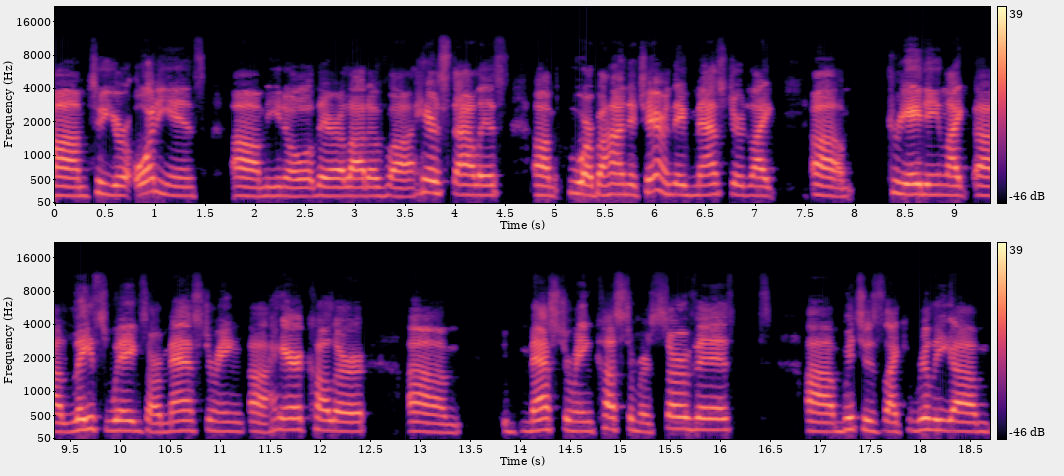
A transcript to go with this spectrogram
um, to your audience. Um, you know, there are a lot of uh, hairstylists um, who are behind the chair and they've mastered like um, creating like uh, lace wigs or mastering uh, hair color, um, mastering customer service, uh, which is like really um,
